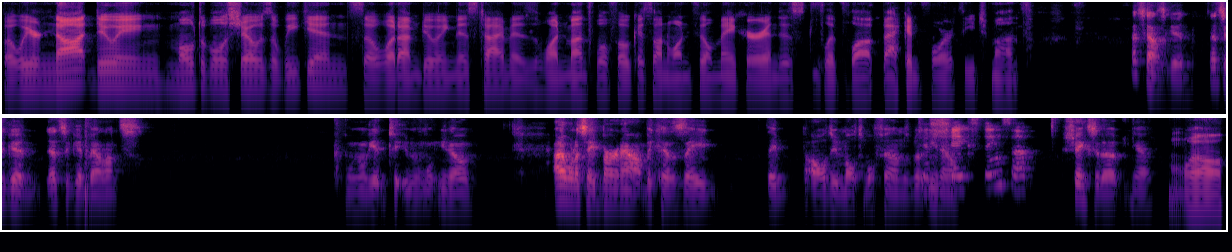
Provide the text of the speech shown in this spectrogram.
but we are not doing multiple shows a weekend. So what I'm doing this time is one month we'll focus on one filmmaker and just flip flop back and forth each month. That sounds good. That's a good. That's a good balance. We won't get to you know. I don't want to say burn out because they they all do multiple films, but Just you know shakes things up. shakes it up. Yeah. Well,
